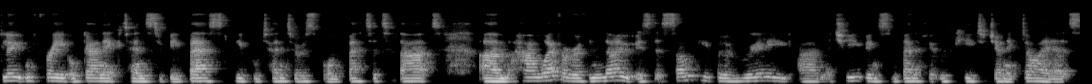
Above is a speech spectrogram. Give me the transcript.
gluten-free organic tends to be best people tend to respond better to that um, however of note is that some people are really um, achieving some benefit with ketogenic diets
